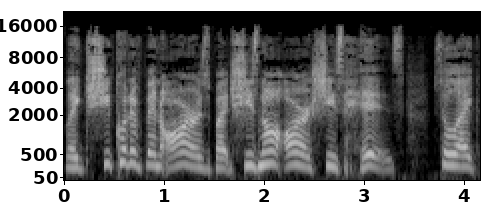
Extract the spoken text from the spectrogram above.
Like, she could have been ours, but she's not ours. She's his. So, like,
